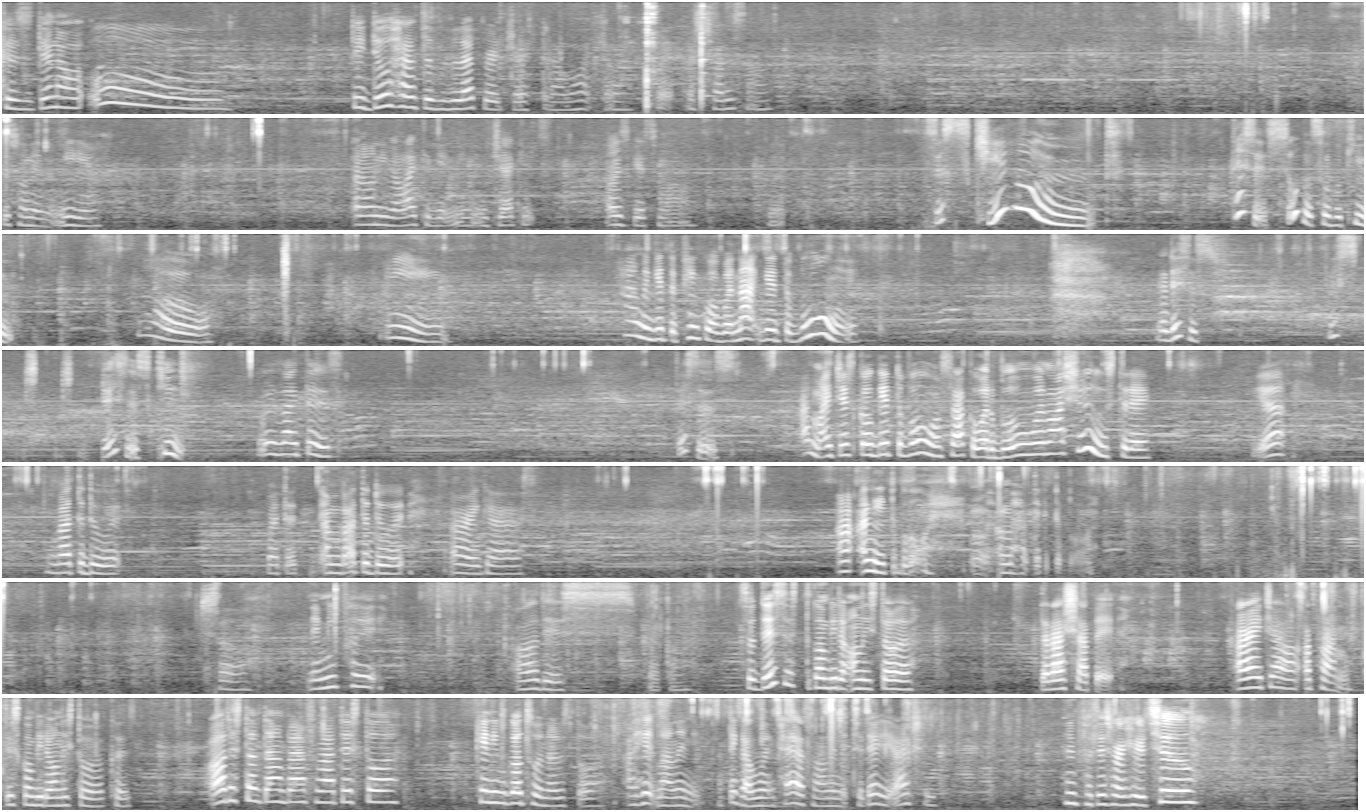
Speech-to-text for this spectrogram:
Cause then I'll, ooh, they do have the leopard dress that I want though. But let's try this on. This one is a medium. I don't even like to get medium jackets. I always get small. But this is cute. This is super, super cute. Oh. Man. I'm gonna get the pink one, but not get the blue one. Yeah, this is this this is cute. Really like this. This is. I might just go get the blue one so I can wear the blue one with my shoes today. Yep, I'm about to do it. About to, I'm about to do it. All right, guys. I, I need the blue one. I'm, I'm gonna have to get the blue one. So, let me put all this back on. So this is gonna be the only store that I shop at. All right, y'all. I promise. This gonna be the only store, cause all the stuff that I'm buying from out this store, can't even go to another store. I hit my limit. I think I went past my limit today, actually. Let me put this right here too.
